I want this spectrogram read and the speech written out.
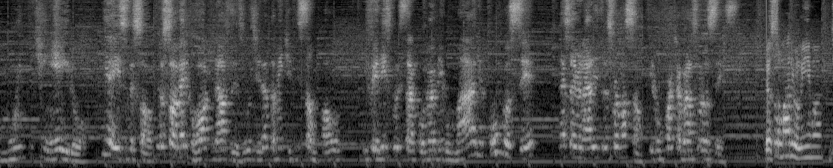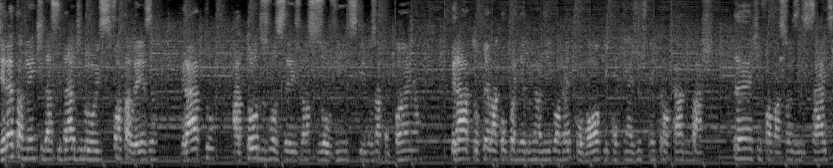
muito dinheiro. E é isso, pessoal. Eu sou Américo Rock, da Jesus, diretamente de São Paulo e feliz por estar com meu amigo Mário, com você, nessa jornada de transformação. Fica um forte abraço para vocês. Eu sou Mário Lima, diretamente da Cidade Luz, Fortaleza. Grato a todos vocês, nossos ouvintes que nos acompanham. Grato pela companhia do meu amigo Américo Roque, com quem a gente tem trocado bastante informações e insights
